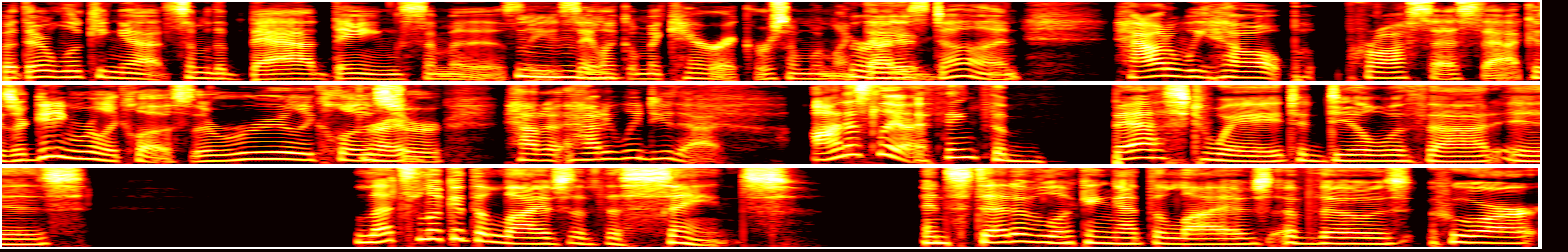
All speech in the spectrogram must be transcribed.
but they're looking at some of the bad things, some of this, mm-hmm. say like a McCarrick or someone like right. that has done how do we help process that? Because they're getting really close. They're really closer. Right. how do how do we do that? Honestly i think the best way to deal with that is let's look at the lives of the saints instead of looking at the lives of those who are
